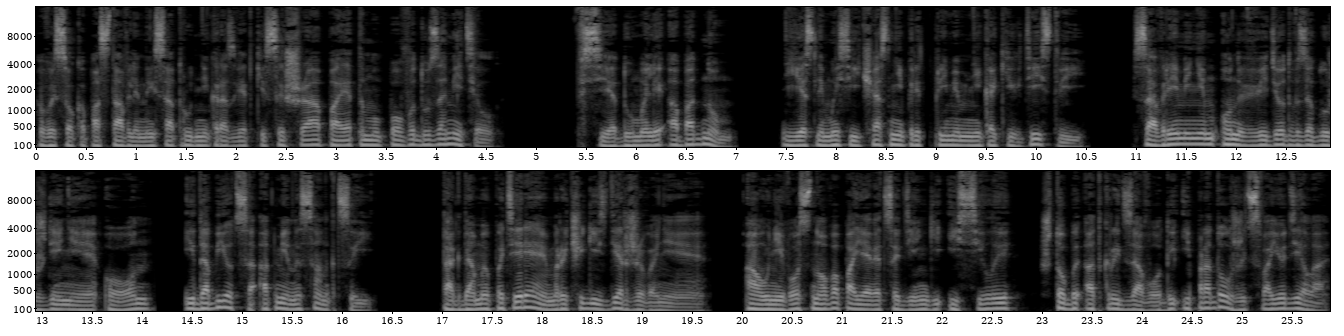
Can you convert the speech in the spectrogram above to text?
Высокопоставленный сотрудник разведки США по этому поводу заметил. Все думали об одном. Если мы сейчас не предпримем никаких действий, со временем он введет в заблуждение ООН и добьется отмены санкций. Тогда мы потеряем рычаги сдерживания, а у него снова появятся деньги и силы, чтобы открыть заводы и продолжить свое дело.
